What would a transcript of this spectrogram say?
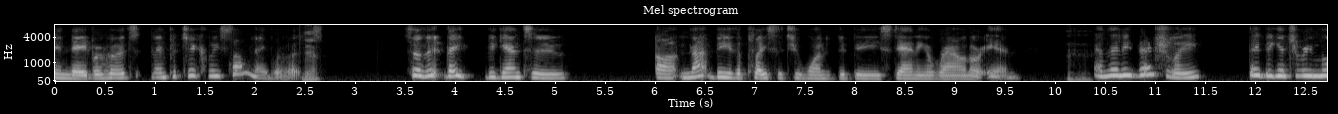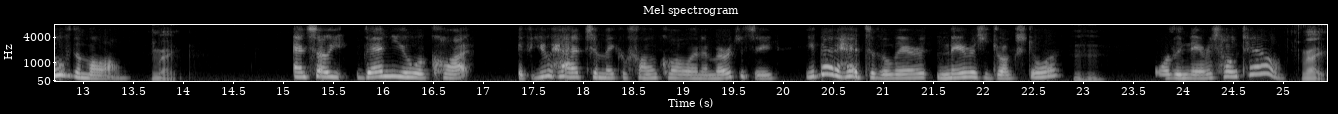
in neighborhoods, and particularly some neighborhoods. Yeah. So that they began to uh, not be the place that you wanted to be standing around or in. Mhm. And then eventually they begin to remove them all. Right. And so then you were caught. If you had to make a phone call in emergency, you better head to the nearest drugstore Mm-hmm. or the nearest hotel Right.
